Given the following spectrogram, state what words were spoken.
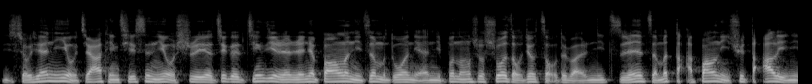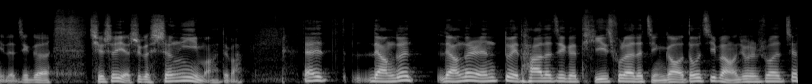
你首先你有家庭，其次你有事业，这个经纪人人家帮了你这么多年，你不能说说走就走，对吧？你人家怎么打帮你去打理你的这个，其实也是个生意嘛，对吧？但是两个两个人对他的这个提出来的警告，都基本上就是说这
